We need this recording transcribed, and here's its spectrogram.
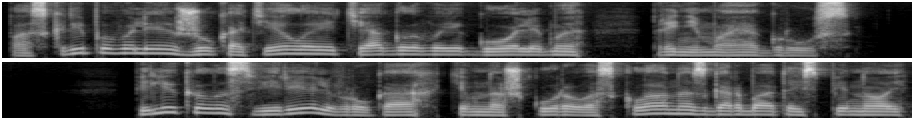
поскрипывали жукотелые тягловые големы – принимая груз. Пиликала свирель в руках темношкурого склана с горбатой спиной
